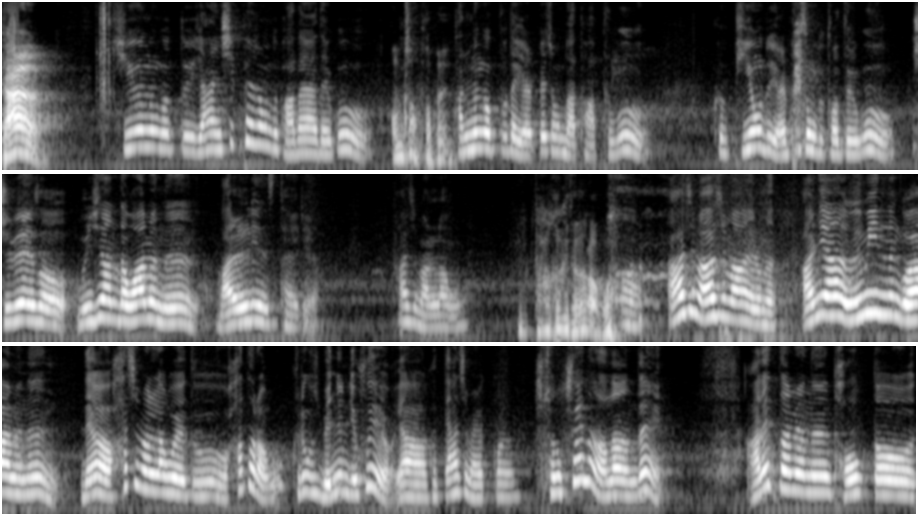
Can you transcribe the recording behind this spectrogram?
다음. 지우는 것도 이제 한 10회 정도 받아야 되고, 엄청 답답해. 받는 것보다 10배 정도 더 아프고, 그 비용도 10배 정도 더 들고, 주변에서 문신한다고 하면은 말리는 스타일이에요. 하지 말라고. 다 그렇게 되더라고. 어. 아, 하지 마, 하지 마. 이러면, 아니야, 의미 있는 거야. 하면은, 내가 하지 말라고 해도 하더라고. 그리고 몇 년 뒤에 후회해요. 야, 그때 하지 말걸. 저는 후회는 안 하는데, 안 했다면은 더욱더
